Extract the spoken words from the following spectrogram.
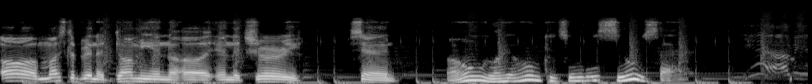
Oh, must have been a dummy in the uh, in the jury saying, "Oh, like I don't consider this suicide. Yeah, I mean,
